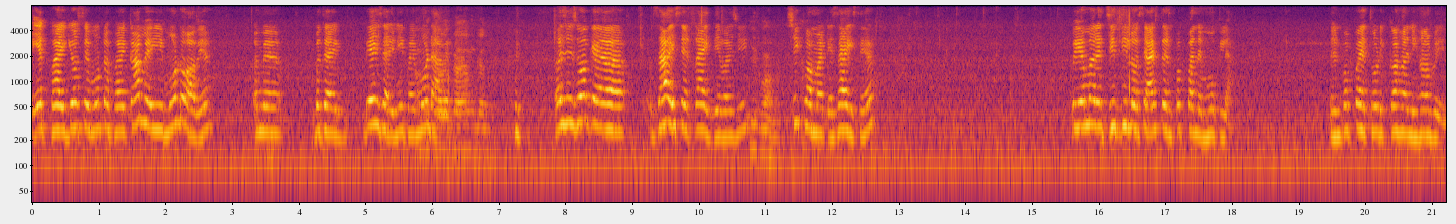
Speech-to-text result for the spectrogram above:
એક ભાઈ ગયો છે, મોટો ભાઈ કામે, ઈ મોડો આવે. અમે બધા બે જાય ને ભાઈ મોડા આવે. હજી જો કે જાય છે ટ્રાય દેવાજી. શીખવા માટે જાય છે. પછી અમારે જીદીલો છે, આજ તો એના પપ્પાને મોકલ્યા. એના પપ્પાએ થોડી કહાની સાંભળી.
